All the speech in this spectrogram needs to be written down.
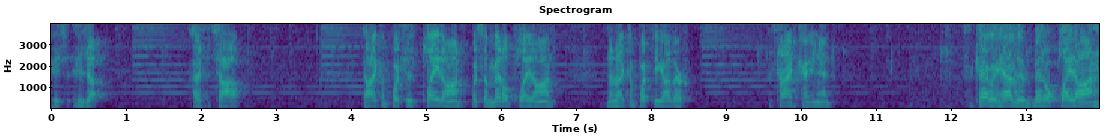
is, is up at the top. Now I can put this plate on, put the middle plate on, and then I can put the other, the time train in. Okay, we have the middle plate on.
